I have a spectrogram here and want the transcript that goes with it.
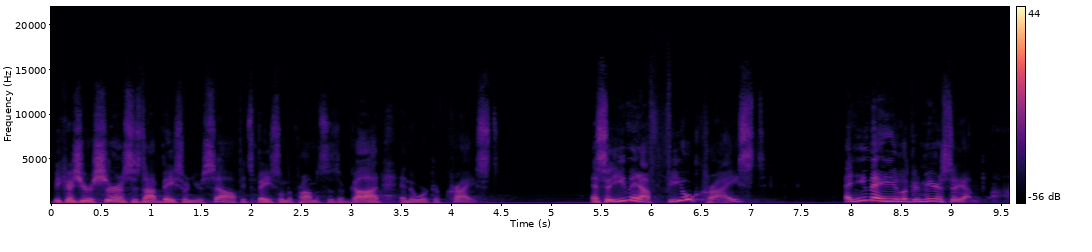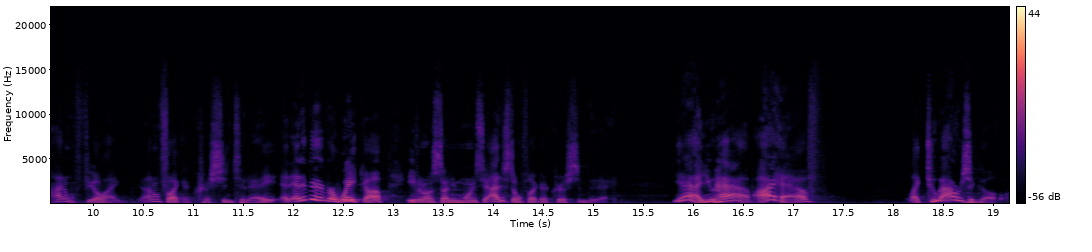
Because your assurance is not based on yourself, it's based on the promises of God and the work of Christ. And so you may not feel Christ, and you may look in the mirror and say, I don't feel like I don't feel like a Christian today. And any you ever wake up, even on a Sunday morning, and say, I just don't feel like a Christian today? Yeah, you have. I have, like two hours ago.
